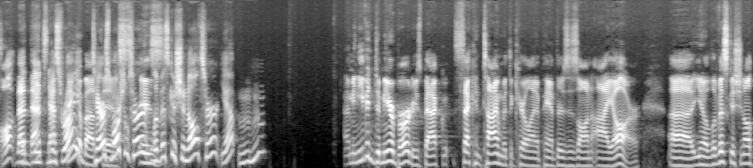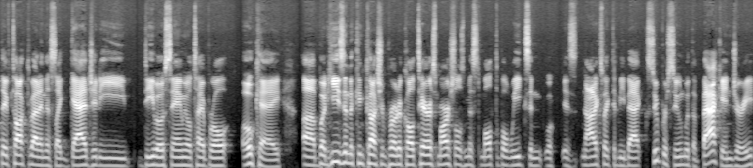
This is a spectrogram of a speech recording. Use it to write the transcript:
All that that's it, that's right. About Terrace this Marshall's hurt. Is, Laviska Shenault's hurt. Yep. Mm-hmm. I mean, even Damiere Byrd, who's back second time with the Carolina Panthers, is on IR. Uh, you know, Laviska Shenault, they've talked about in this like gadgety Deebo Samuel type role. Okay, uh, but he's in the concussion protocol. Terrace Marshall's missed multiple weeks and is not expected to be back super soon with a back injury.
